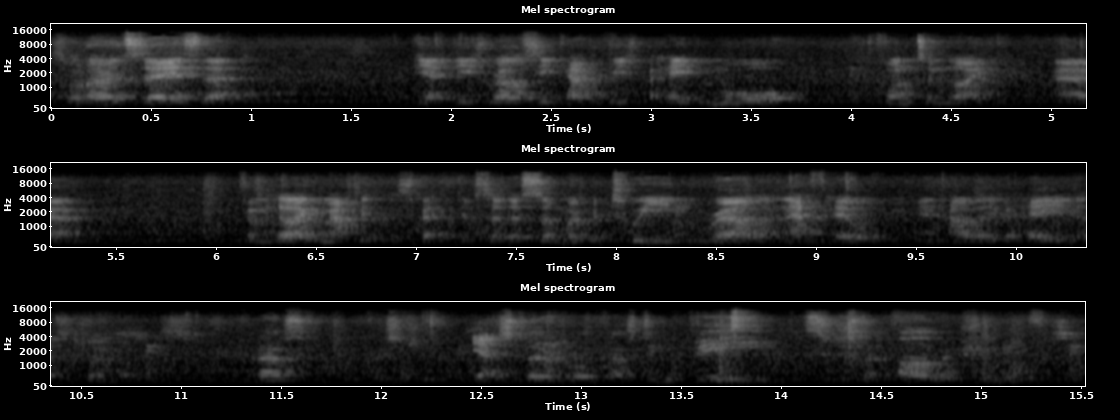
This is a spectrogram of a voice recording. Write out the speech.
So what I would say is that, yeah, these REL C categories behave more quantum-like um, from a diagrammatic perspective, so they're somewhere between REL and F Hilb in how they behave as toy models. Can I ask a question? Yes. Slow broadcasting, B, just an arbitrary morphism.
